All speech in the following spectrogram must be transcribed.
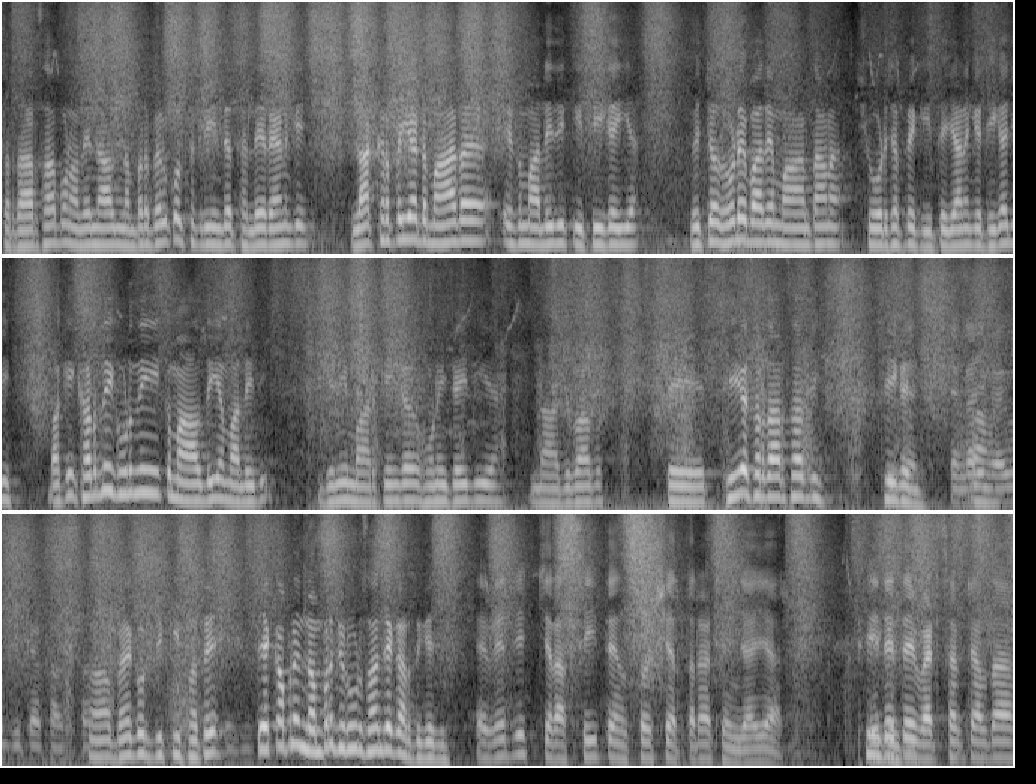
ਸਰਦਾਰ ਸਾਹਿਬ ਹੁਣਾਂ ਦੇ ਨਾਲ ਨੰਬਰ ਬਿਲਕੁਲ ਸਕਰੀਨ ਦੇ ਥੱਲੇ ਰਹਿਣਗੇ। ਲੱਖ ਰੁਪਈਆ ਡਿਮਾਂਡ ਇਸ ਮਾਲੀ ਦੀ ਕੀਤੀ ਗਈ ਆ। ਵਿੱਚੋਂ ਥੋੜੇ ਬਾਅਦੇ ਮਾਨਤਾਨ ਛੋੜ ਛੱਪੇ ਕੀਤੇ ਜਾਣਗੇ ਠੀਕ ਆ ਜੀ। ਬਾਕੀ ਖੜਨੀ ਖੁੜਨੀ ਕਮਾਲ ਦੀ ਆ ਮਾਲੀ ਦੀ ਜਿੰਨੀ ਮਾਰਕਿੰਗ ਹੋਣੀ ਚਾਹੀਦੀ ਹੈ ਲਾਜਵਾਬ ਤੇ ਠੀਕ ਹੈ ਸਰਦਾਰ ਸਾਹਿਬ ਜੀ? ਠੀਕ ਹੈ ਜੀ। ਚੰਗਾ ਜੀ ਵਾਹਿਗੁਰੂ ਜੀ ਕਾ ਖਾਲਸਾ। ਅ, ਵਾਹਿਗੁਰੂ ਜੀ ਕੀ ਫਤਿਹ। ਤੇ ਇੱਕ ਆਪਣੇ ਨੰਬਰ ਜ਼ਰੂਰ ਸਾਂਝੇ ਕਰ ਦਈਏ ਜੀ। ਇਹ ਵੀਰ ਜੀ 84 376 58000 ਇਹਦੇ ਤੇ WhatsApp ਚੱਲਦਾ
